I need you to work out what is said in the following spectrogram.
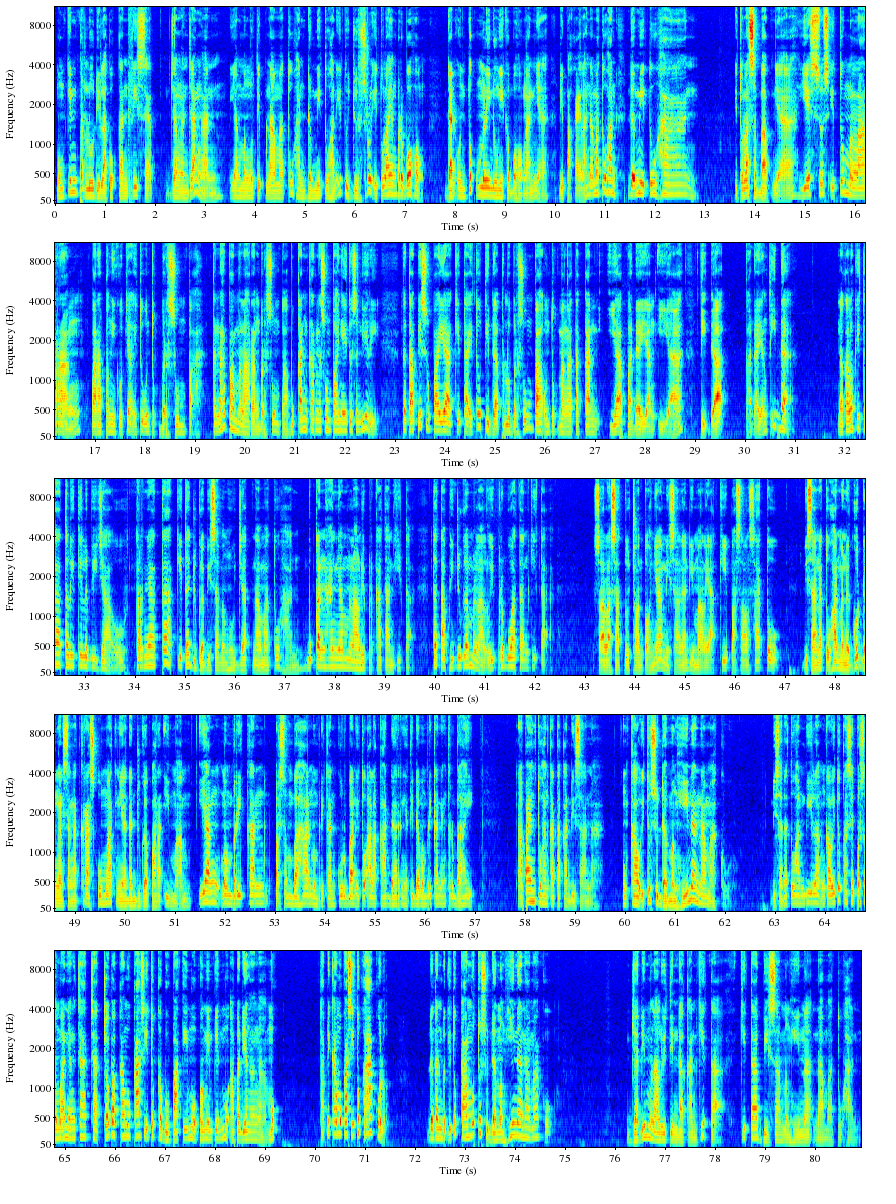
Mungkin perlu dilakukan riset Jangan-jangan yang mengutip nama Tuhan demi Tuhan itu justru itulah yang berbohong. Dan untuk melindungi kebohongannya, dipakailah nama Tuhan demi Tuhan. Itulah sebabnya Yesus itu melarang para pengikutnya itu untuk bersumpah. Kenapa melarang bersumpah? Bukan karena sumpahnya itu sendiri, tetapi supaya kita itu tidak perlu bersumpah untuk mengatakan ya pada yang iya, tidak pada yang tidak. Nah, kalau kita teliti lebih jauh, ternyata kita juga bisa menghujat nama Tuhan bukan hanya melalui perkataan kita, tetapi juga melalui perbuatan kita. Salah satu contohnya misalnya di Maleaki pasal 1. Di sana Tuhan menegur dengan sangat keras umatnya dan juga para imam yang memberikan persembahan, memberikan kurban itu ala kadarnya, tidak memberikan yang terbaik. Apa yang Tuhan katakan di sana? engkau itu sudah menghina namaku. Di sana Tuhan bilang, engkau itu kasih persembahan yang cacat. Coba kamu kasih itu ke bupatimu, pemimpinmu, apa dia nggak ngamuk? Tapi kamu kasih itu ke aku loh. Dengan begitu kamu tuh sudah menghina namaku. Jadi melalui tindakan kita, kita bisa menghina nama Tuhan.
